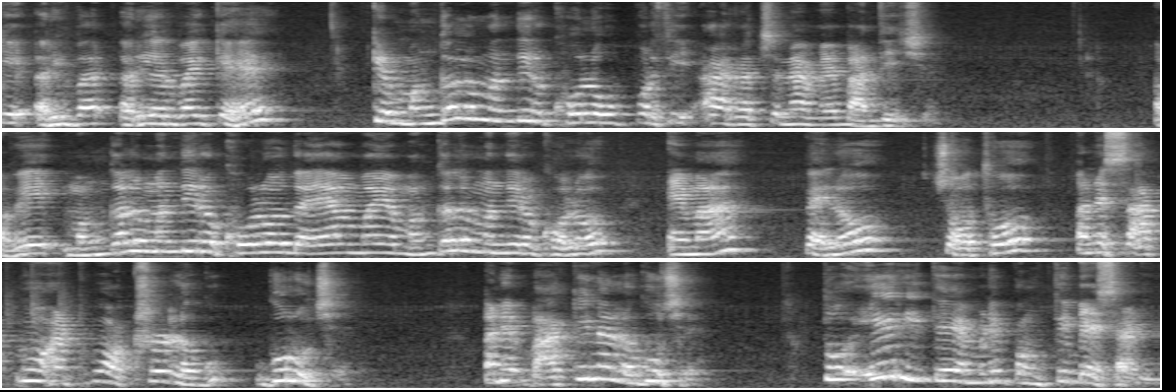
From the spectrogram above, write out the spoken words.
કે હરિભા, હરિહરભાઈ કહે કે મંગલ મંદિર ખોલો ઉપરથી આ રચના મેં બાંધી છે. હવે મંગલ મંદિર ખોલો, દયામય મંગલ મંદિર ખોલો, એમાં પહેલો, ચોથો અને સાતમો, આઠમો અક્ષર લઘુ, ગુરુ છે. અને બાકીના લઘુ છે. તો એ રીતે એમણે પંક્તિ બેસાડી.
